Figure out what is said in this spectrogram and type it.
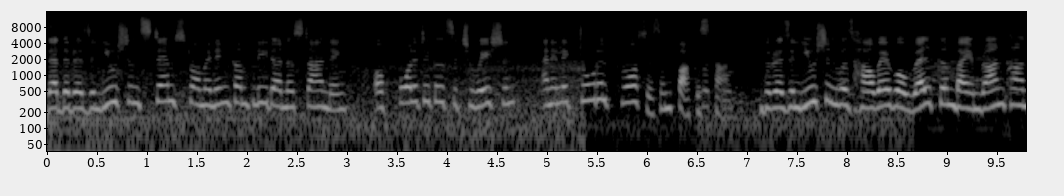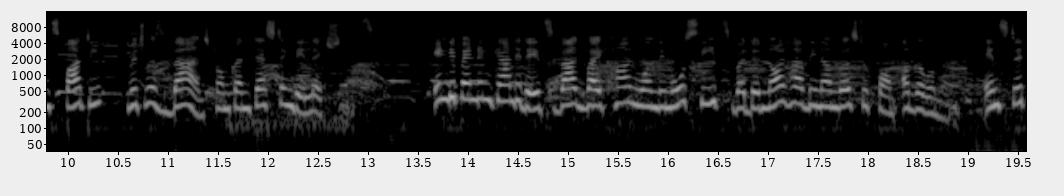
that the resolution stems from an incomplete understanding of political situation and electoral process in Pakistan. The resolution was however welcomed by Imran Khan's party which was banned from contesting the elections. Independent candidates backed by Khan won the most seats but did not have the numbers to form a government. Instead,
